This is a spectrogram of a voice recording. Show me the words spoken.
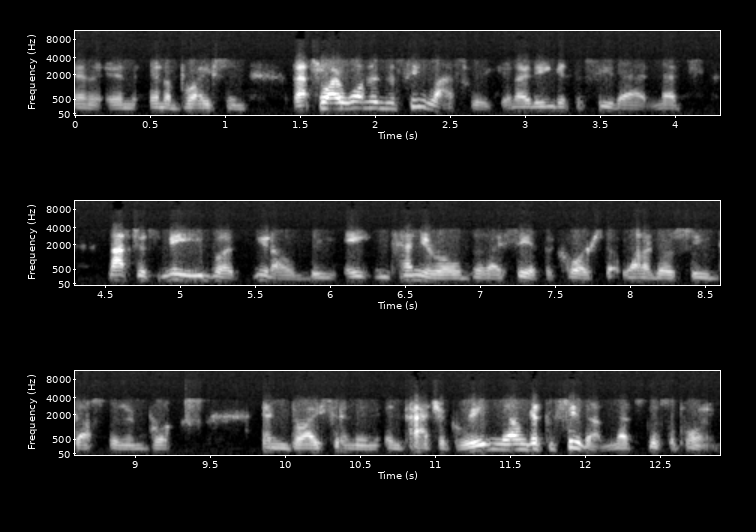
and, and, and a Bryson. That's what I wanted to see last week, and I didn't get to see that, and that's not just me, but you know the eight and ten year olds that I see at the course that want to go see Dustin and Brooks and Bryson and, and Patrick Reed, and I don't get to see them. That's disappointing.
